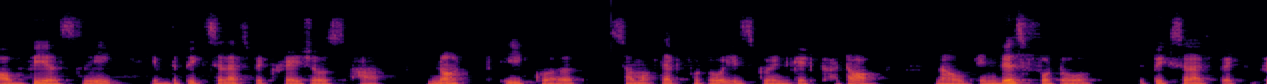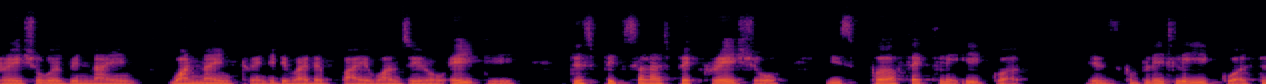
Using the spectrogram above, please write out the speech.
obviously if the pixel aspect ratios are not equal some of that photo is going to get cut off. Now in this photo the pixel aspect ratio will be 9 1920 divided by 1080 this pixel aspect ratio is perfectly equal is completely equal to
